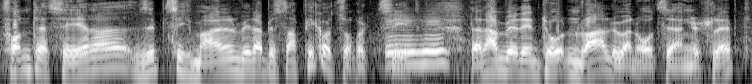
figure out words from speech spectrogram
von Tercera 70 Meilen wieder bis nach Pico zurückzieht. Mhm. Dann haben wir den toten Wal über den Ozean geschleppt,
